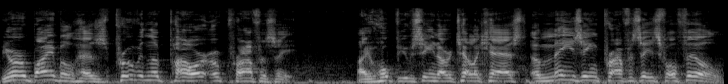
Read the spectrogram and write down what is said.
Your Bible has proven the power of prophecy. I hope you've seen our telecast, Amazing Prophecies Fulfilled.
